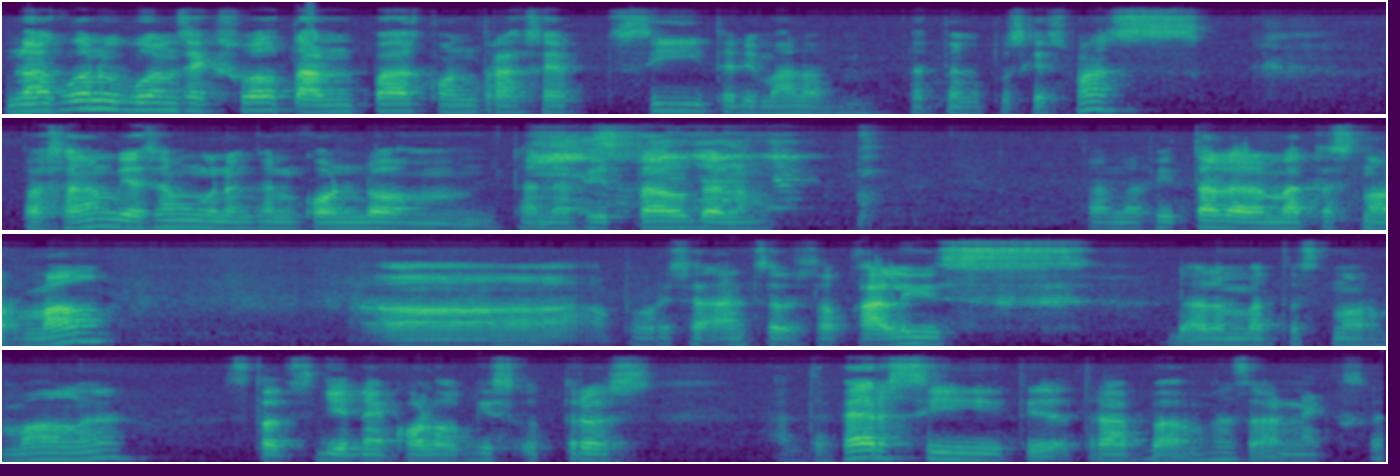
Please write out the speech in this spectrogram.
Melakukan hubungan seksual tanpa kontrasepsi tadi malam. Datang ke puskesmas. Pasangan biasa menggunakan kondom. Tanda vital dalam tanda vital dalam batas normal. Uh, pemeriksaan kalis dalam batas normal ya status ginekologis uterus antiversi tidak teraba masa aneks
